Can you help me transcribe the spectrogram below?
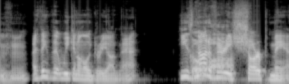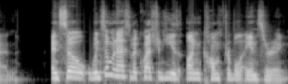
Mm-hmm. I think that we can all agree on that. He's Go not a very sharp man. And so when someone asks him a question he is uncomfortable answering,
